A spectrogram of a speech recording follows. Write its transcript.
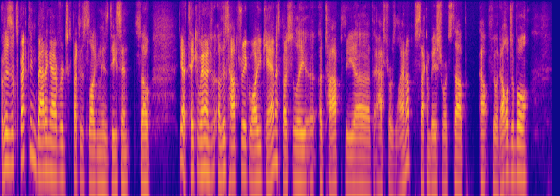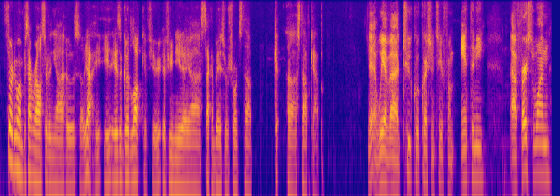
but his expecting batting average, expected slugging is decent. So yeah, take advantage of this hot streak while you can, especially atop the uh the Astros lineup, second base, shortstop, outfield eligible. 31% rostered in Yahoo. So yeah, he, he is a good look if you if you need a uh, second base or shortstop uh, stopgap. Yeah, we have uh, two quick questions here from Anthony. Uh, first one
